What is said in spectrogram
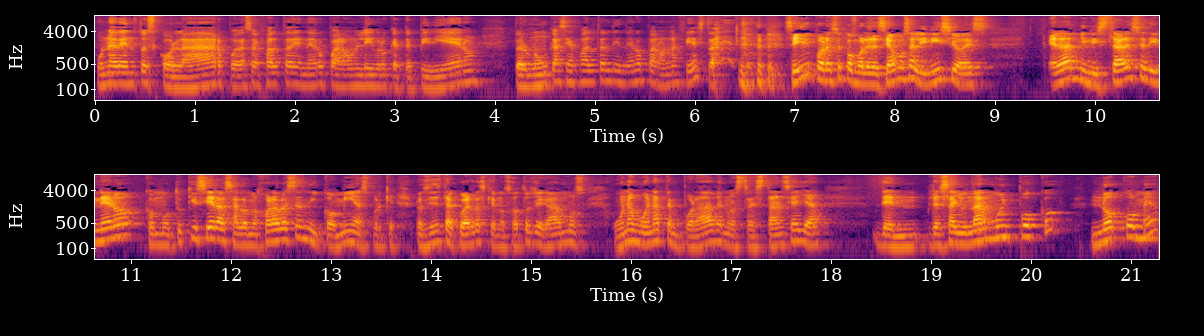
un evento escolar, puede hacer falta dinero para un libro que te pidieron, pero nunca hacía falta el dinero para una fiesta. Sí, por eso, como les decíamos al inicio, es el administrar ese dinero como tú quisieras. A lo mejor a veces ni comías, porque no sé si te acuerdas que nosotros llegábamos una buena temporada de nuestra estancia ya de desayunar muy poco, no comer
